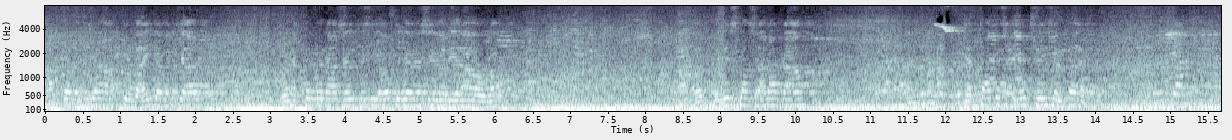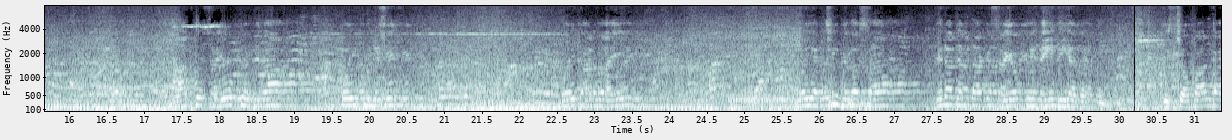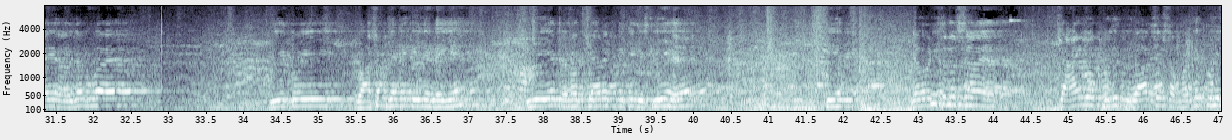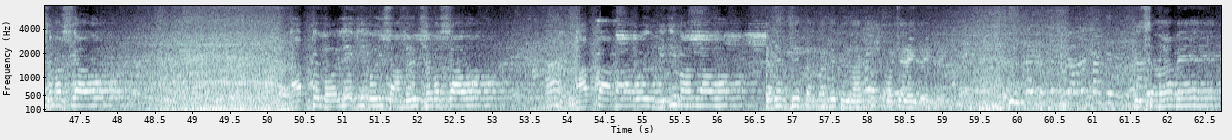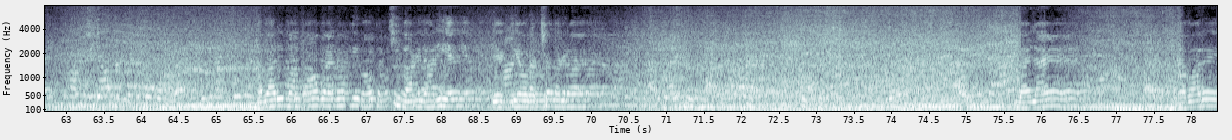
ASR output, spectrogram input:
आपका बच्चा, आपके भाई का बच्चा गोरखपुर में ना सही किसी और ज़िले में सेवा दे रहा होगा और पुलिस का सारा काम जनता के सहयोग से ही चलता है आपके सहयोग के बिना कोई पुलिसिंग कोई कार्रवाई, कोई अच्छी व्यवस्था बिना जनता के सहयोग के नहीं दी जा सकती। इस चौपाल का ये आयोजन हुआ है। ये कोई भाषण देने के लिए नहीं है। ये एक अनौपचारिक मीटिंग इसलिए है कि जब भी समस्याएँ हैं, चाहे वो पुलिस विभाग से संबंधित कोई समस्या हो, आपके मोहल्ले की कोई सामूहिक समस्या हो, आपका अपना कोई निजी मामला हो माध्यम से संबंधित विभाग तक पहुँचाएँगे। इस सभा में हमारी माताओं बहनों की बहुत अच्छी भागीदारी है देख के और अच्छा लग रहा है। महिलाएँ हमारे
